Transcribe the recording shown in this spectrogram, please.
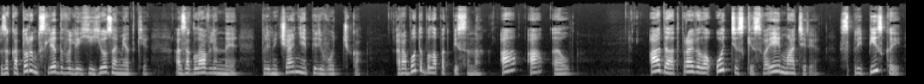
за которым следовали ее заметки, озаглавленные «Примечание переводчика». Работа была подписана А.А.Л. Ада отправила оттиски своей матери с припиской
